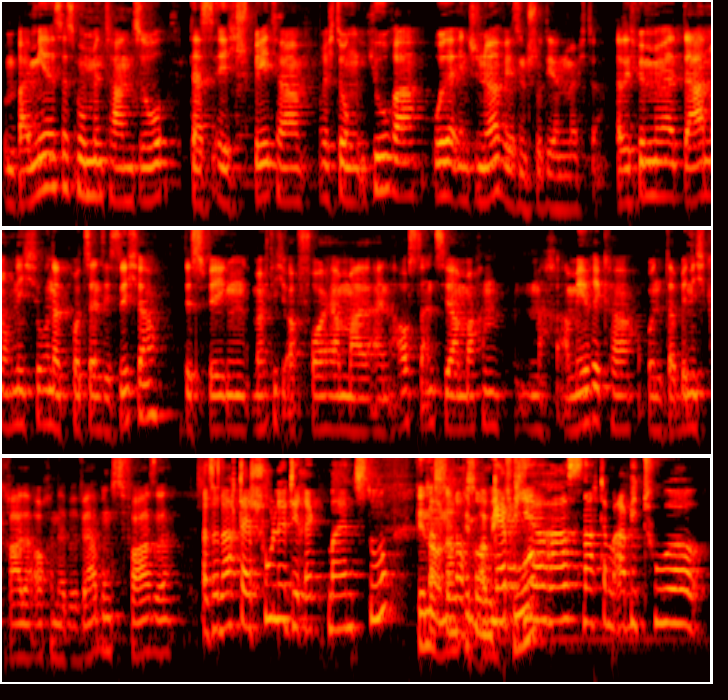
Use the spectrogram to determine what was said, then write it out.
Und bei mir ist es momentan so, dass ich später Richtung Jura oder Ingenieurwesen studieren möchte. Also ich bin mir da noch nicht hundertprozentig sicher. Deswegen möchte ich auch vorher mal ein Auslandsjahr machen nach Amerika und da bin ich gerade auch in der Bewerbungsphase. Also nach der Schule direkt meinst du? Genau, dass nach du noch dem so ein Gap hier hast nach dem Abitur,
